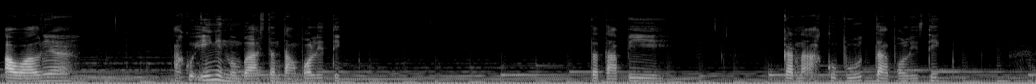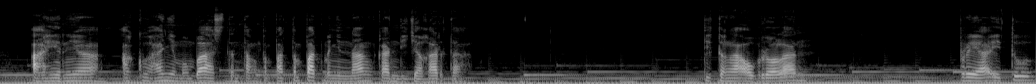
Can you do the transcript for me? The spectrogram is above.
Awalnya, aku ingin membahas tentang politik, tetapi karena aku buta politik, akhirnya aku hanya membahas tentang tempat-tempat menyenangkan di Jakarta. Di tengah obrolan, pria itu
